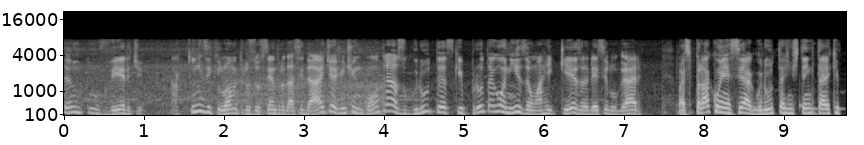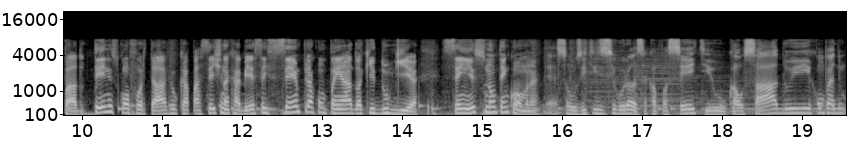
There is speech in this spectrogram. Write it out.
tanto verde. A 15 quilômetros do centro da cidade, a gente encontra as grutas que protagonizam a riqueza desse lugar. Mas para conhecer a gruta, a gente tem que estar equipado tênis confortável, capacete na cabeça e sempre acompanhado aqui do guia. Sem isso, não tem como, né? É, são os itens de segurança: capacete, o calçado e acompanhado,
